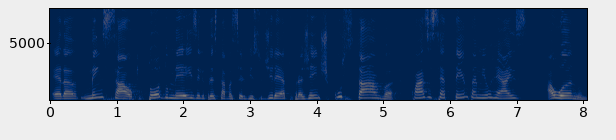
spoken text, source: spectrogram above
era mensal, que todo mês ele prestava serviço direto para a gente, custava quase 70 mil reais ao ano.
